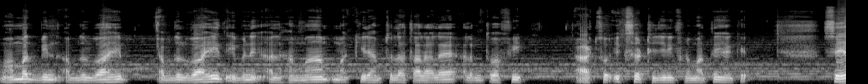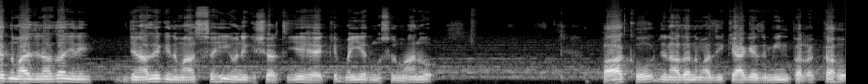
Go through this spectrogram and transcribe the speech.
محمد بن عبد الواحد عبد الواحد ابن الحمام مکی رحمۃ اللہ تعالی علیہ المتوفی آٹھ سو اکسٹھ ہجری فرماتے ہیں کہ صحت نماز جنازہ یعنی جنازے کی نماز صحیح ہونے کی شرط یہ ہے کہ میت مسلمان ہو، پاک ہو، جنازہ نمازی کے آگے زمین پر رکھا ہو۔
